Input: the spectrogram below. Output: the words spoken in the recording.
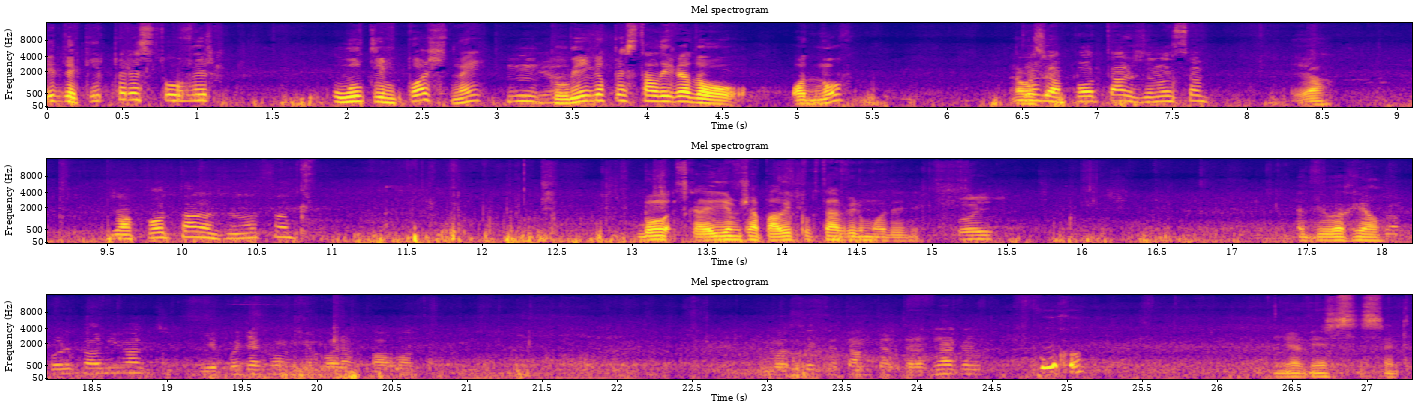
E daqui parece que estou a ver o último poste, né? Hum. Que liga, parece que está ligado ao, ao de novo. Não já pode estar, já não sabe. Já. Já pode estar, já não sabe. Bom, se calhar íamos já para ali porque está a vir uma dele. Pois. A Vila Real. Já pode estar ligado. E depois é que vamos embora para a volta. Uma seca está muito atrasada. Já vem 60.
